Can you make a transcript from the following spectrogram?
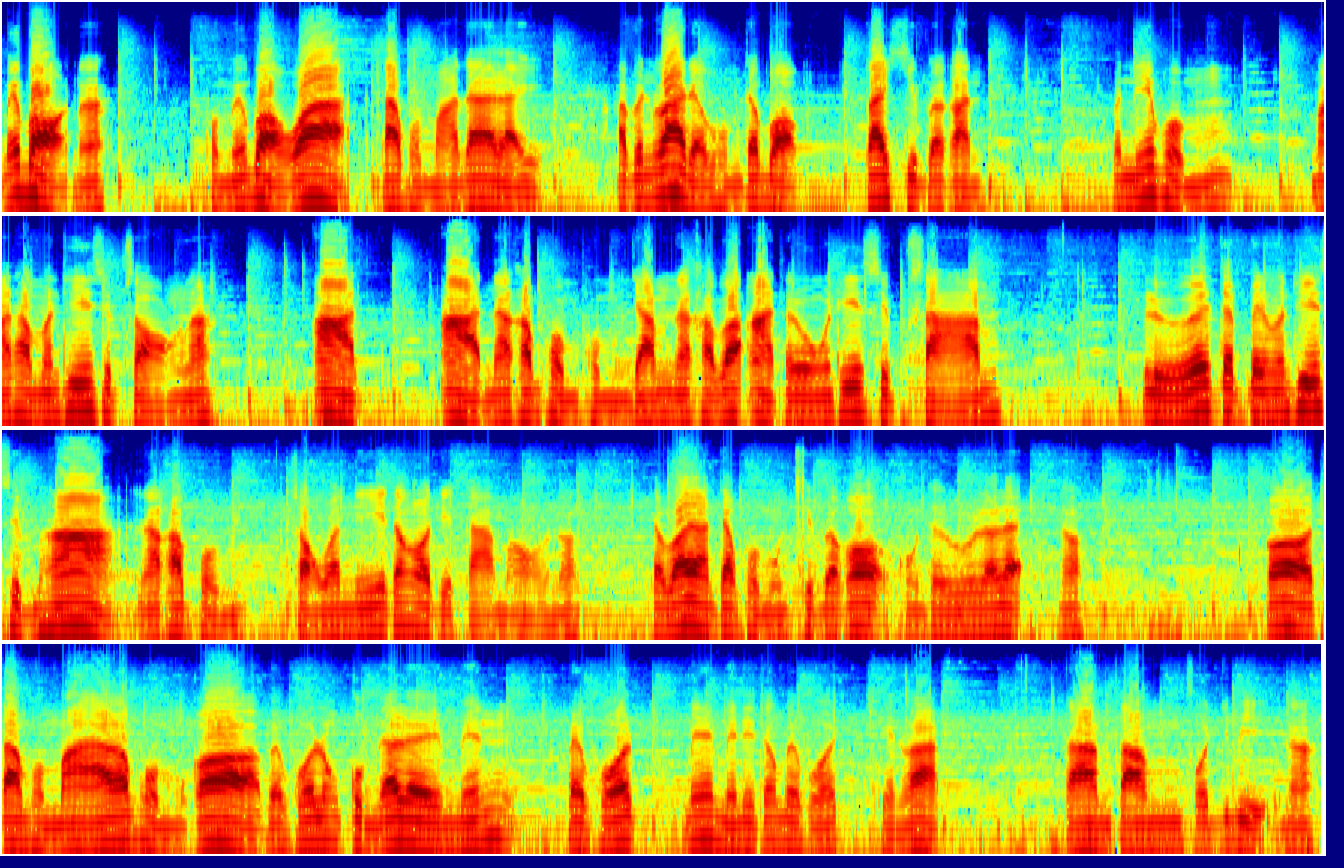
ไม่บอกนะ ผมไม่บอกว่าตามผมมาได้อะไร เอาเป็นว่าเดี๋ยวผมจะบอกใต้คลิปแล้วกัน วันนี้ผมมาทำวันที่ 12 นะ อาจอาจนะครับผมผมย้ำนะครับว่าอาจจะลงวันที่ 13 หรือจะเป็นวันที่ 15 นะครับผมสองวันนี้ต้องรอติดตามเอาเนาะ แต่ว่าหลังจากผมลงคลิปแล้วก็คงจะรู้แล้วแหละเนาะก็ตามผมมาครับผมก็ไปโพสลงกลุ่มได้เลยเม้นไปโพสไม่ได้เม้นนี่ต้องไปโพสเขียนว่า ตามตามโฟจิบินะ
